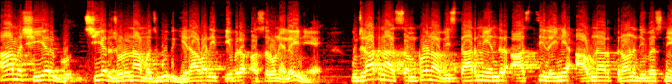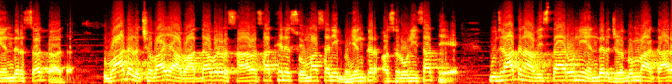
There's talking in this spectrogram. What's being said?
આમ શિયર શિયર ઝોનના મજબૂત ઘેરાવાની તીવ્ર અસરોને લઈને ગુજરાતના સંપૂર્ણ વિસ્તારની અંદર આજથી લઈને આવનાર ત્રણ દિવસની અંદર સતત વાદળ છવાયા વાતાવરણ સાથે અને ચોમાસાની ભયંકર અસરોની સાથે ગુજરાતના વિસ્તારોની અંદર જળબંબાકાર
